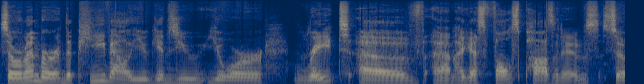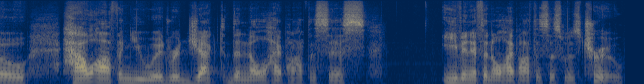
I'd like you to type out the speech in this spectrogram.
So remember, the p-value gives you your rate of, um, I guess, false positives. So how often you would reject the null hypothesis, even if the null hypothesis was true.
